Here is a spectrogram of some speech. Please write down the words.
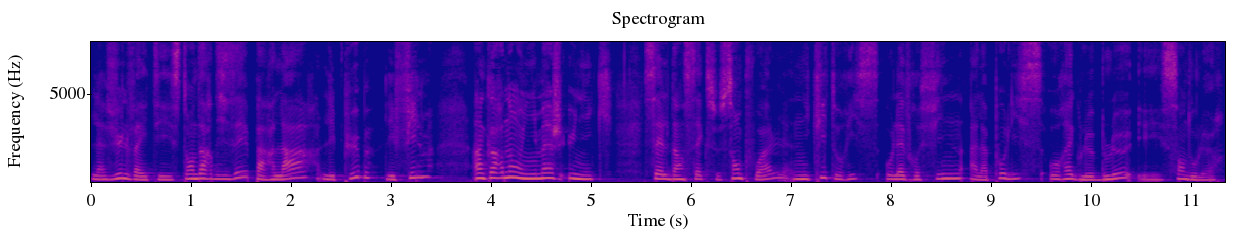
La vulve a été standardisée par l'art, les pubs, les films, incarnant une image unique, celle d'un sexe sans poils, ni clitoris, aux lèvres fines, à la police, aux règles bleues et sans douleur.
